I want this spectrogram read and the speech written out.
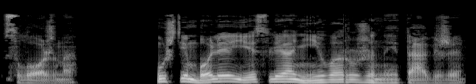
сложно. Уж тем более, если они вооружены так же.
